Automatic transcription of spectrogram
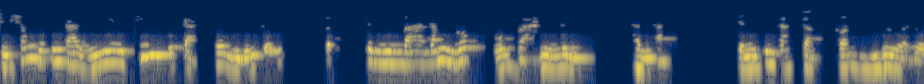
Sự sống của chúng ta là nguyên khí của cả không vũ trụ tinh ba đóng góp của vạn linh hình thành. Cho nên chúng ta cần có vừa đủ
